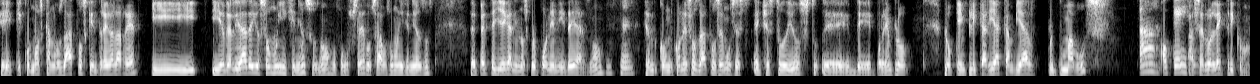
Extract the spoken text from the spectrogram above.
eh, que conozcan los datos que entrega la red y, y, en realidad ellos son muy ingeniosos, ¿no? Ustedes los saben, son muy ingeniosos. De repente llegan y nos proponen ideas, ¿no? Em, con, con, esos datos hemos hecho estudios eh, de, por ejemplo, lo que implicaría cambiar el Pumabús, ah, hacerlo eléctrico,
